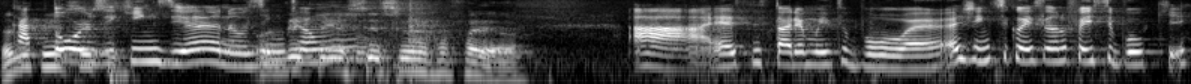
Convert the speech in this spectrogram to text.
Eu não 14, conhecia esse- 15 anos, Onde então. conhecer o senhor Rafael? Ah, essa história é muito boa. A gente se conheceu no Facebook.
